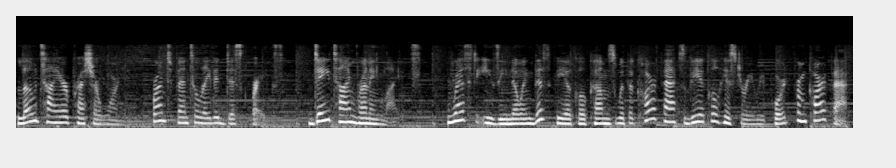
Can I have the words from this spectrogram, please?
low tire pressure warning, front ventilated disc brakes, daytime running lights. Rest easy knowing this vehicle comes with a Carfax Vehicle History Report from Carfax,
